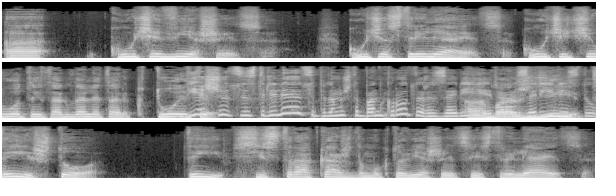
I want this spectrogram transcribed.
а, куча вешается, куча стреляется, куча чего-то и так далее. Так далее. Кто Вешаются это? и стреляются, потому что банкроты разори... Обожди, разорились. ты что? Ты сестра каждому, кто вешается и стреляется.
